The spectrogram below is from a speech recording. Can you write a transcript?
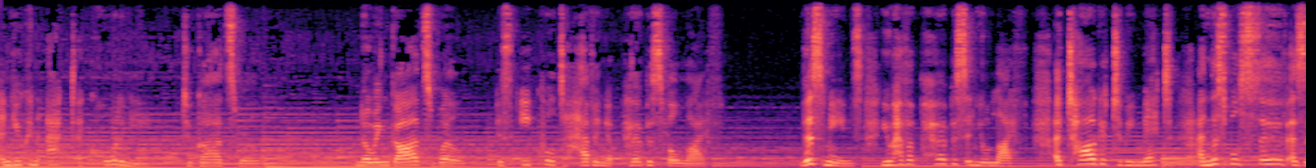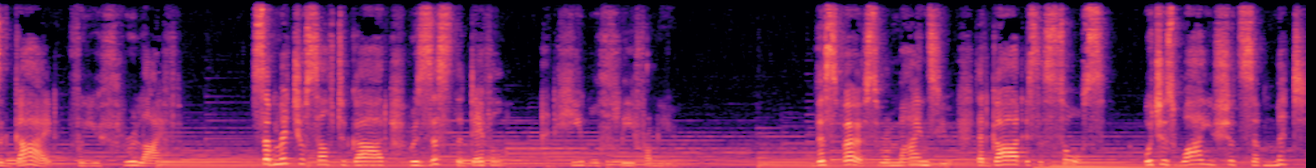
and you can act accordingly to God's will. Knowing God's will is equal to having a purposeful life. This means you have a purpose in your life, a target to be met, and this will serve as a guide for you through life. Submit yourself to God, resist the devil, and he will flee from you. This verse reminds you that God is the source, which is why you should submit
